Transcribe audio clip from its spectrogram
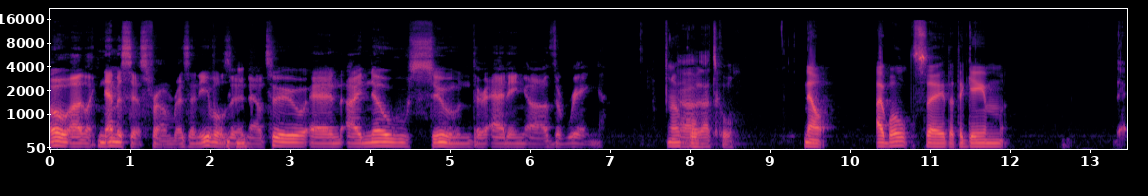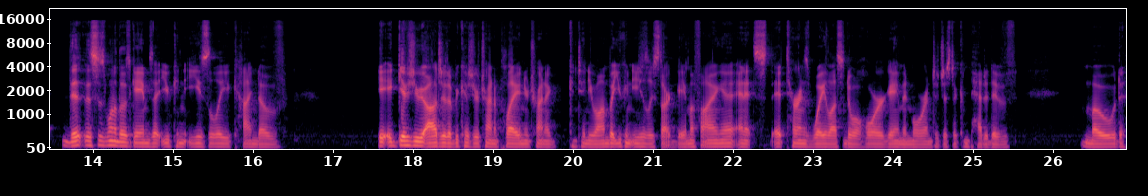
oh, uh, like Nemesis from Resident Evil's in it Mm-hmm. now too, and I know soon they're adding uh, the Ring. Oh, Oh, cool. that's cool. Now, I will say that the game. Th- this is one of those games that you can easily kind of. It, it gives you agita because you're trying to play and you're trying to continue on, but you can easily start gamifying it, and it's it turns way less into a horror game and more into just a competitive mode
